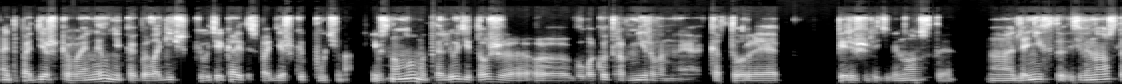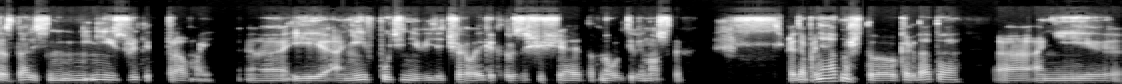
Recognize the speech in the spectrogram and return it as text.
эта поддержка войны у них как бы логически вытекает из поддержки Путина. И в основном это люди тоже глубоко травмированные, которые пережили 90-е. Э, для них 90-е остались неизжитой травмой. Э, и они в Путине видят человека, который защищает от новых 90-х. Хотя понятно, что когда-то они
